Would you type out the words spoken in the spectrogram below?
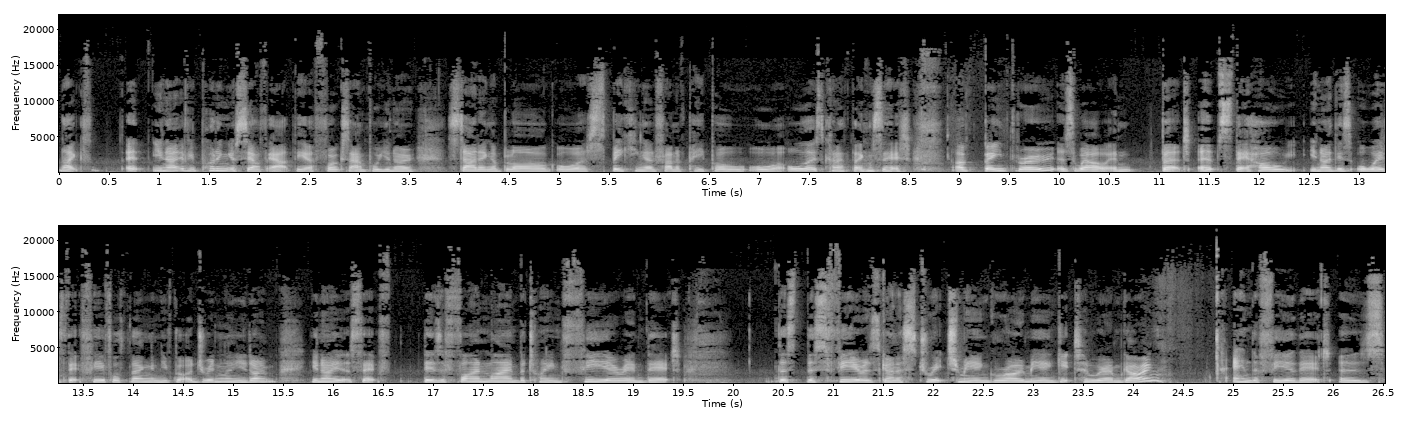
like it, you know, if you're putting yourself out there, for example, you know, starting a blog or speaking in front of people or all those kind of things that I've been through as well. And but it's that whole, you know, there's always that fearful thing, and you've got adrenaline. You don't, you know, it's that there's a fine line between fear and that this this fear is going to stretch me and grow me and get to where I'm going, and the fear that is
